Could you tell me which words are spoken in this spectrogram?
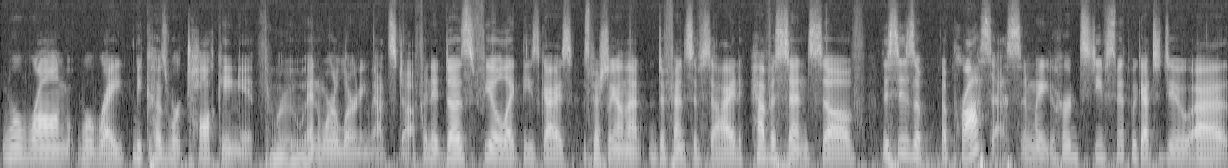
we're wrong we're right because we're talking it through mm-hmm. and we're learning that stuff. And it does feel like these guys especially on that defensive side have a sense of this is a, a process. And we heard Steve Smith. We got to do uh,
